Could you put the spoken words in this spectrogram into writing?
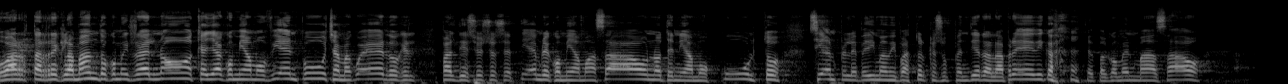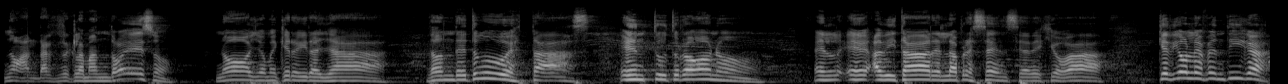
¿O va a estar reclamando como Israel? No, es que allá comíamos bien, pucha, me acuerdo que para el 18 de septiembre comíamos asado, no teníamos culto, siempre le pedimos a mi pastor que suspendiera la prédica para comer más asado. No, andar reclamando eso. No, yo me quiero ir allá, donde tú estás en tu trono, en, eh, habitar en la presencia de Jehová. Que Dios les bendiga,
